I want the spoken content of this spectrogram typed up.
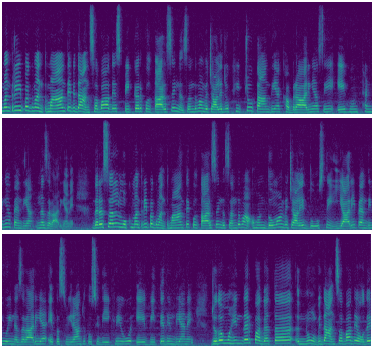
ਮੰਤਰੀ ਭਗਵੰਤ ਮਾਨ ਤੇ ਵਿਧਾਨ ਸਭਾ ਦੇ ਸਪੀਕਰ ਕੁਲਤਾਰ ਸਿੰਘ ਸੰਧਵਾ ਵਿਚਾਲੇ ਜੋ ਖਿੱਚੋ ਤਾਣ ਦੀਆਂ ਖਬਰਾਂ ਆ ਰਹੀਆਂ ਸੀ, ਇਹ ਹੁਣ ਠੰਡੀਆਂ ਪੈਂਦੀਆਂ ਨਜ਼ਰ ਆ ਰਹੀਆਂ ਨੇ। ਦਰਅਸਲ ਮੁੱਖ ਮੰਤਰੀ ਭਗਵੰਤ ਮਾਨ ਤੇ ਕੁਲਤਾਰ ਸਿੰਘ ਸੰਧਵਾ, ਹੁਣ ਦੋਵਾਂ ਵਿਚਾਲੇ ਦੋਸਤੀ ਯਾਰੀ ਪੈਂਦੀ ਹੋਈ ਨਜ਼ਰ ਆ ਰਹੀ ਹੈ। ਇਹ ਤਸਵੀਰਾਂ ਜੋ ਤੁਸੀਂ ਦੇਖ ਰਹੇ ਹੋ, ਇਹ ਬੀਤੇ ਦਿਨ ਦੀਆਂ ਨੇ। ਜਦੋਂ ਮੋਹਿੰਦਰ ਭਗਤ ਨੂੰ ਵਿਧਾਨ ਸਭਾ ਦੇ ਅਹੁਦੇ,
